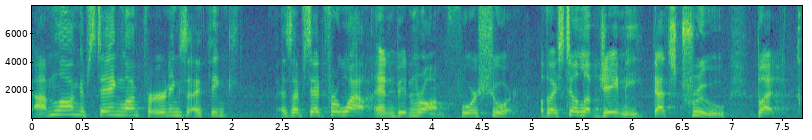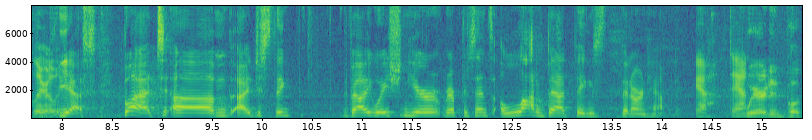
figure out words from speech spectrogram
I'm long. I'm staying long for earnings. I think, as I've said for a while, and been wrong for sure. Although I still love Jamie, that's true. But Clearly. yes. But um, I just think the valuation here represents a lot of bad things that aren't happening. Yeah, Dan. Where did book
